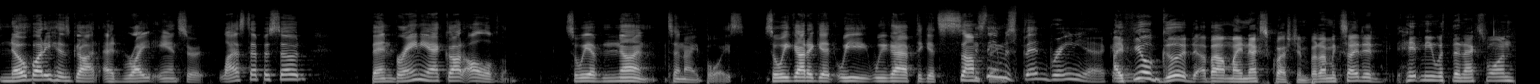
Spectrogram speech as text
Nobody has got a right answer. Last episode, Ben Brainiac got all of them. So we have none tonight, boys. So we gotta get we we have to get something. His something. name is Ben Brainiac. I mean, feel good about my next question, but I'm excited. Hit me with the next one,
